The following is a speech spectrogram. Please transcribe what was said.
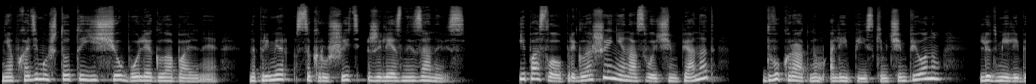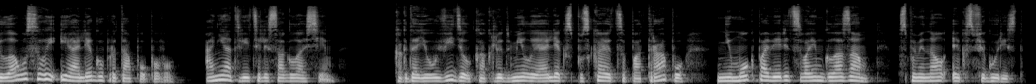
необходимо что-то еще более глобальное, например, сокрушить железный занавес. И послал приглашение на свой чемпионат двукратным олимпийским чемпионам Людмиле Белоусовой и Олегу Протопопову. Они ответили согласием. Когда я увидел, как Людмила и Олег спускаются по трапу, не мог поверить своим глазам, вспоминал экс-фигурист.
